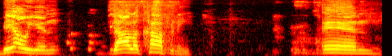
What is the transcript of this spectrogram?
billion dollar company. And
